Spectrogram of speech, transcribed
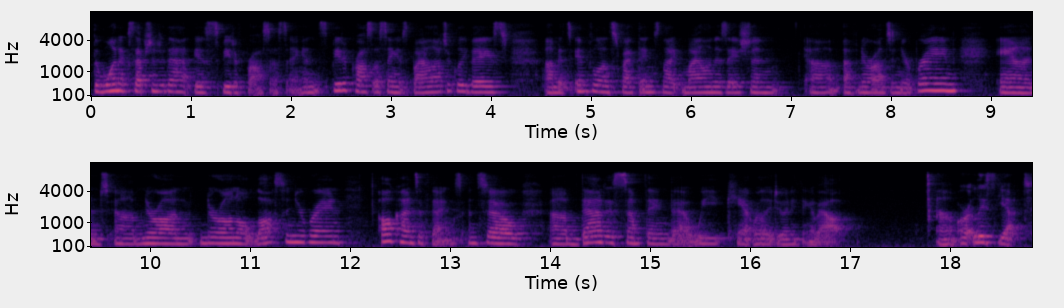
The one exception to that is speed of processing. And speed of processing is biologically based. Um, it's influenced by things like myelinization um, of neurons in your brain and um, neuron neuronal loss in your brain, all kinds of things. And so um, that is something that we can't really do anything about um, or at least yet,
